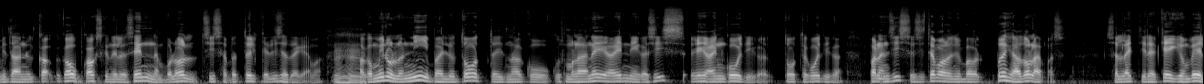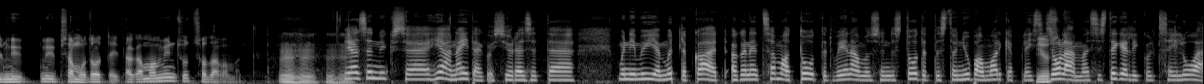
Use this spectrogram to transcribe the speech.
mida nüüd ka Kaup24-s ennem pole olnud, siis sa pead tõlked ise tegema mm. -hmm. aga minul on nii palju tooteid nagu, kus ma lähen EAN-iga sisse, EAN koodiga, tootekoodiga, panen sisse, siis temal on juba põhjad olemas. seal Läti, keegi on veel müüb, müüb samu tooteid, aga ma müün suts odavamalt mm. -hmm. ja see on üks äh, hea näide kusjuures, et äh, mõni müüja mõtleb ka, et aga needsamad tooted või enamus nendest toodetest on juba Marketplace'is olemas, siis tegelikult see ei loe.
